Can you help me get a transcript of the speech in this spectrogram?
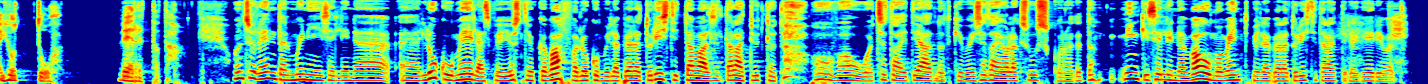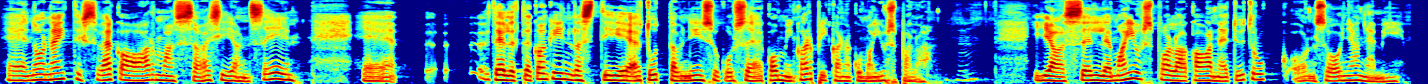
juttu veeretada. on sul endal mõni selline äh, lugu meeles või just niisugune vahva lugu, mille peale turistid tavaliselt alati ütlevad, oo oh, vau, et seda ei teadnudki või seda ei oleks uskunud, et noh, mingi selline vau-moment, mille peale turistid alati reageerivad? no näiteks väga armas asi on see, te olete ka kindlasti tuttav niisuguse kommikarbiga nagu maiuspala mm. -hmm. ja selle maiuspala kaane tüdruk on Sonja Nämi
